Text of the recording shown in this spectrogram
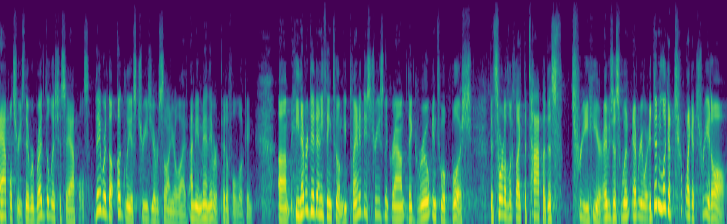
apple trees. They were red, delicious apples. They were the ugliest trees you ever saw in your life. I mean, man, they were pitiful looking. Um, he never did anything to them. He planted these trees in the ground. They grew into a bush that sort of looked like the top of this tree here. It was just went everywhere. It didn't look a tr- like a tree at all.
